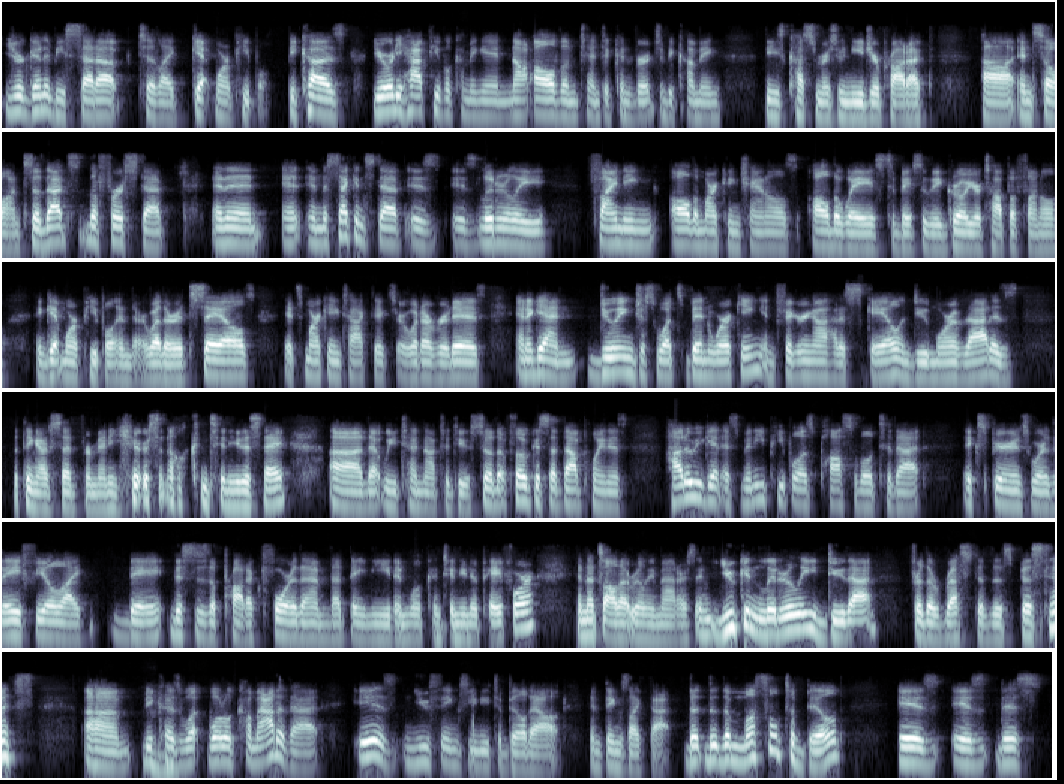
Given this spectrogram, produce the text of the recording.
you're going to be set up to like get more people because you already have people coming in. Not all of them tend to convert to becoming these customers who need your product uh, and so on. So that's the first step. And then, and, and the second step is is literally finding all the marketing channels, all the ways to basically grow your top of funnel and get more people in there, whether it's sales, it's marketing tactics, or whatever it is. And again, doing just what's been working and figuring out how to scale and do more of that is the thing I've said for many years and I'll continue to say uh, that we tend not to do. So the focus at that point is how do we get as many people as possible to that experience where they feel like they this is a product for them that they need and will continue to pay for and that's all that really matters and you can literally do that for the rest of this business um, because mm-hmm. what what will come out of that is new things you need to build out and things like that the, the, the muscle to build is is this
